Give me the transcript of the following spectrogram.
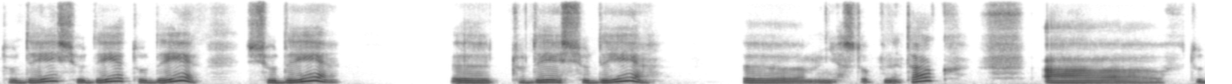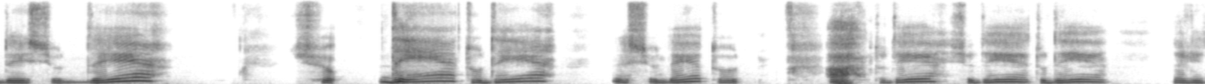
туди, сюди, туди, сюди. Е, туди, сюди. Е, ні, стоп, не так. А туди, сюди. Сюди, туди. сюди, тут. А, туди, сюди, туди. Далі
